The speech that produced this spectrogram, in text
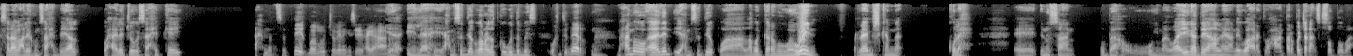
asalaamu calaykum saaxiibayaal waxaa ila jooga saaxiibkay. Axmed sadiiq baan ugu jooga ninka siciid xagaha. Yaa ilaahay axmed sadiiq goorma dadka ugu dambeysa waqti dheer. Maxamed oo aadan? Iyo axmed sadiiq waa laba garabo waaweyn barnaamijkana ku leh eh, inuusaan u baaha u yimaado. Waa iyaga hadday ahaan lahayn aniga waa aragta waxaan darbajaqan iska soo duubaa.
